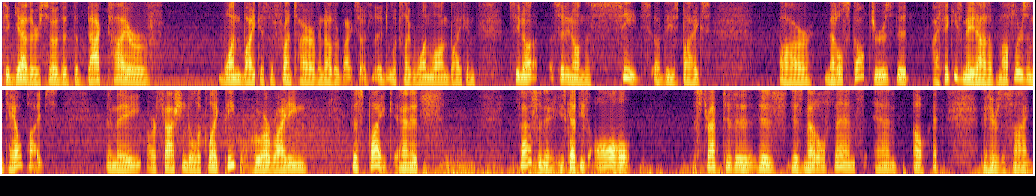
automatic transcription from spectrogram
together so that the back tire of one bike is the front tire of another bike. So it looks like one long bike, and you know, sitting on the seats of these bikes are metal sculptures that I think he's made out of mufflers and tailpipes. And they are fashioned to look like people who are riding this bike. And it's fascinating. He's got these all strapped to the, his, his metal fence. And, oh, and here's a sign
